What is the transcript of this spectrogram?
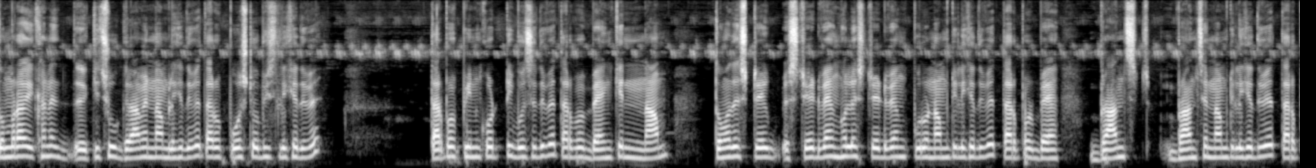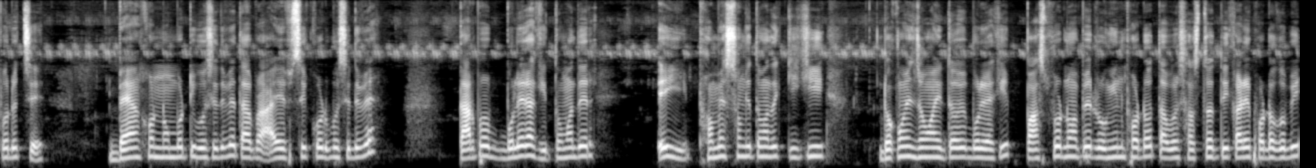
তোমরা এখানে কিছু গ্রামের নাম লিখে দেবে, তারপর পোস্ট অফিস লিখে দেবে, তারপর পিনকোডটি বসে দেবে, তারপর ব্যাংকের নাম, তোমাদের স্টেট স্টেট ব্যাঙ্ক হলে স্টেট ব্যাঙ্ক পুরো নামটি লিখে দেবে, তারপর ব্রাঞ্চ ব্রাঞ্চের নামটি লিখে দেবে, তারপর হচ্ছে ব্যাঙ্ক অ্যাকাউন্ট নম্বরটি বসিয়ে দেবে, তারপর আইএফসি কোড বসিয়ে দেবে, তারপর বলে রাখি তোমাদের এই ফর্মের সঙ্গে তোমাদের কী কী ডকুমেন্টস জমা দিতে হবে বলে রাখি। পাসপোর্ট মাপের রঙিন ফটো তারপর স্বাস্থ্যসাথী কার্ডের ফটোকপি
